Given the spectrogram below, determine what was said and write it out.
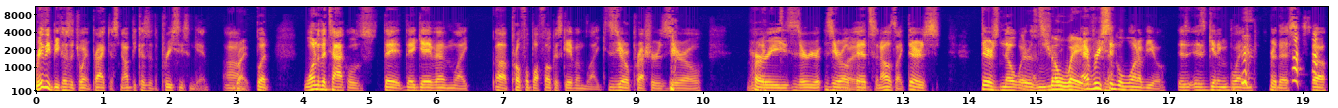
really because of joint practice, not because of the preseason game. Um, Right. But one of the tackles they they gave him like uh, Pro Football Focus gave him like zero pressure, zero hurries, zero zero Right. hits, and I was like, there's there's no way. There's no true. way. Every Yeah. single one of you is is getting blamed for this. So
